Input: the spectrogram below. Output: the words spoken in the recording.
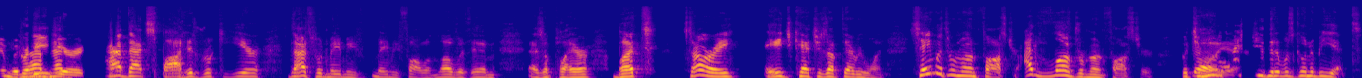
it would be that. Grab that spot his rookie year. That's what made me made me fall in love with him as a player. But sorry, age catches up to everyone. Same with Ramon Foster. I loved Ramon Foster, but you oh, knew yeah. last year that it was going to be it.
